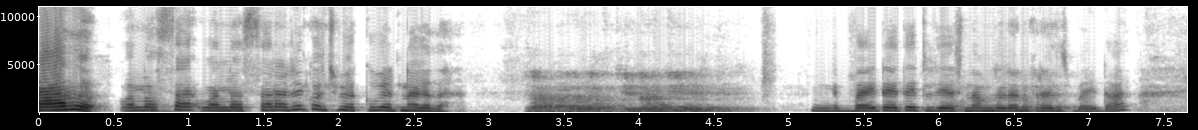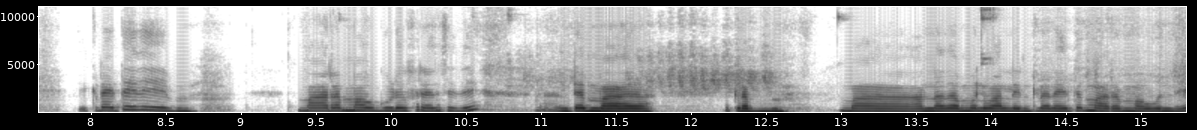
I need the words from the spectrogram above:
కాదు వాళ్ళు వస్తా వాళ్ళు వస్తారని కొంచెం ఎక్కువ పెట్టినా కదా. బయట అయితే ఇట్లా చేసినాం చూడండి ఫ్రెండ్స్ బయట. ఇక్కడైతే ఇది మారమ్మ గుడి ఫ్రెండ్స్ ఇది. అంటే మా ఇక్కడ మా అన్నదమ్ములు వాళ్ళ ఇంట్లోనైతే మారమ్మ ఉంది.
